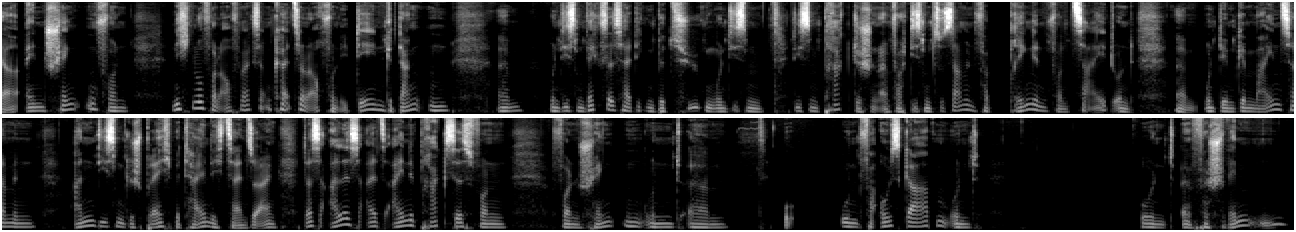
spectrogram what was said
ja, ein Schenken von nicht nur von Aufmerksamkeit, sondern auch von Ideen, Gedanken ähm, und diesen wechselseitigen Bezügen und diesem, diesem praktischen, einfach diesem Zusammenverbringen von Zeit und, ähm, und dem gemeinsamen an diesem Gespräch beteiligt sein. So ein, das alles als eine Praxis von, von Schenken und, ähm, und Verausgaben und, und äh, Verschwenden,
